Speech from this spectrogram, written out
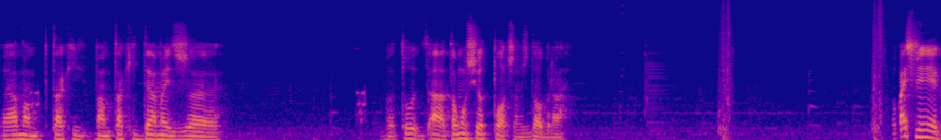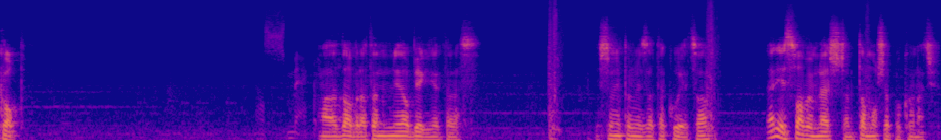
Ja mam taki, mam taki damage, że... Tu, a, to musi odpocząć, dobra. Weź mnie nie kop. Ale dobra, ten mnie obiegnie teraz. Jeszcze mnie pewnie zaatakuje, co? Ja nie jest słabym leszczem, to muszę pokonać.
